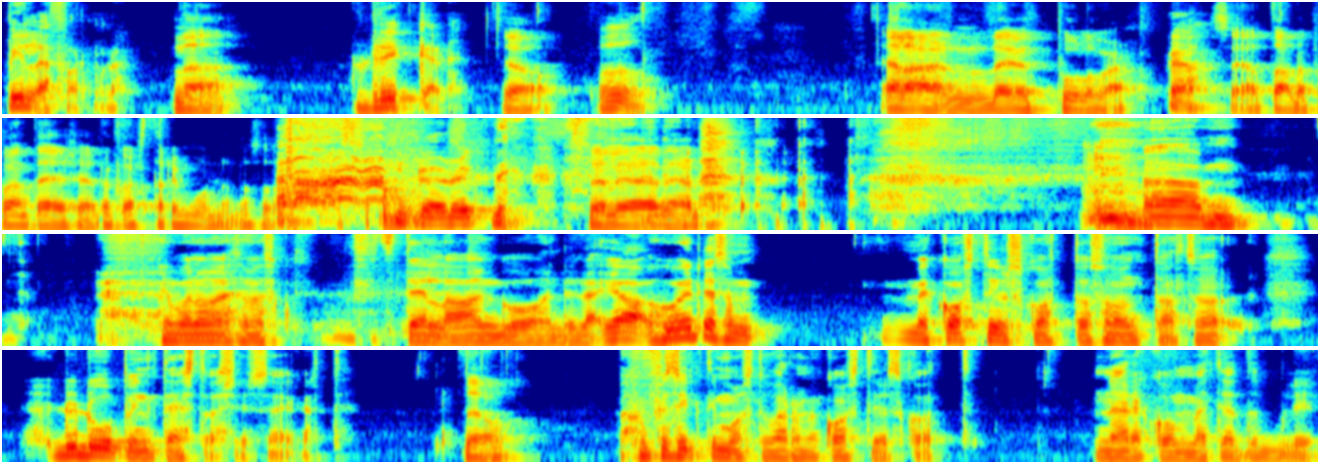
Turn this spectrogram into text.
pillerform? då? Nej, Du dricker det? ja. Uh. Ju ett pulver, Ja. så jag tar det på en tesked och kastar i munnen och så Du är riktigt... sväljer jag ner det. Um, det var något som jag skulle ställa angående det där. Ja, hur är det som med kosttillskott och sånt? Alltså, du dopingtestas ju säkert. Ja. Hur försiktig måste du vara med kosttillskott när det kommer till att det blir...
